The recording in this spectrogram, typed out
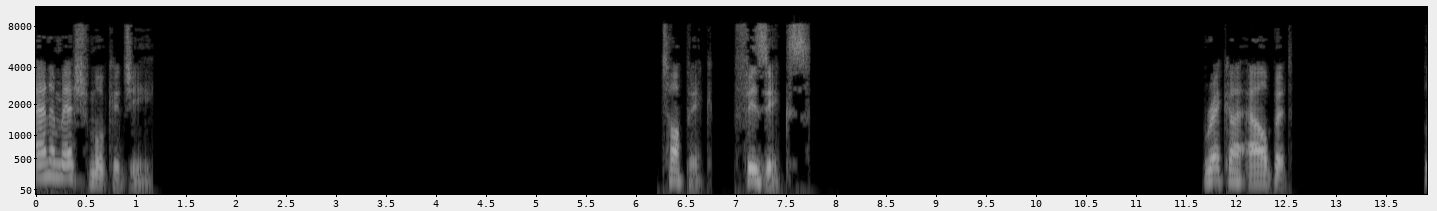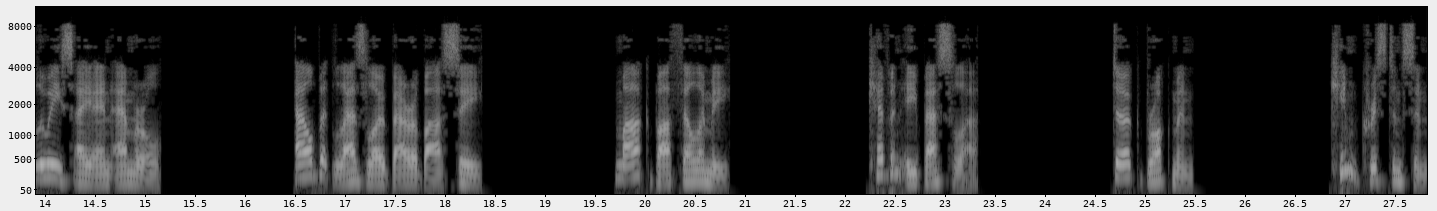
Animesh Mukherjee. Topic: Physics. Réka Albert. Luis A. N. Amaral. Albert Laszlo Barabasi. Marc Barthelemy Kevin E. Bassler Dirk Brockmann. Kim Christensen.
